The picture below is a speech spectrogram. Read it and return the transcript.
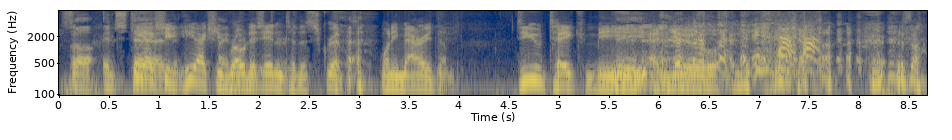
so He instead, actually he actually I wrote it into the script when he married them. Do you take me, Me. and you? And there's, a,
